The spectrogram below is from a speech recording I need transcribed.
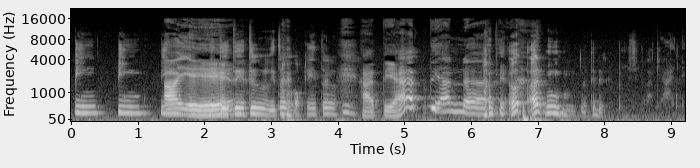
Pink, Pink, Pink. Oh, iya, iya, iya. Itu itu itu, itu oke itu. hati-hati anda Oh, ah, hmm, nanti direvisi lagi aja.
